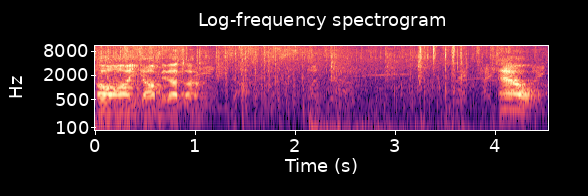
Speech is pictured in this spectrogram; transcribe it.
Oh, he got me that time. Ow.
